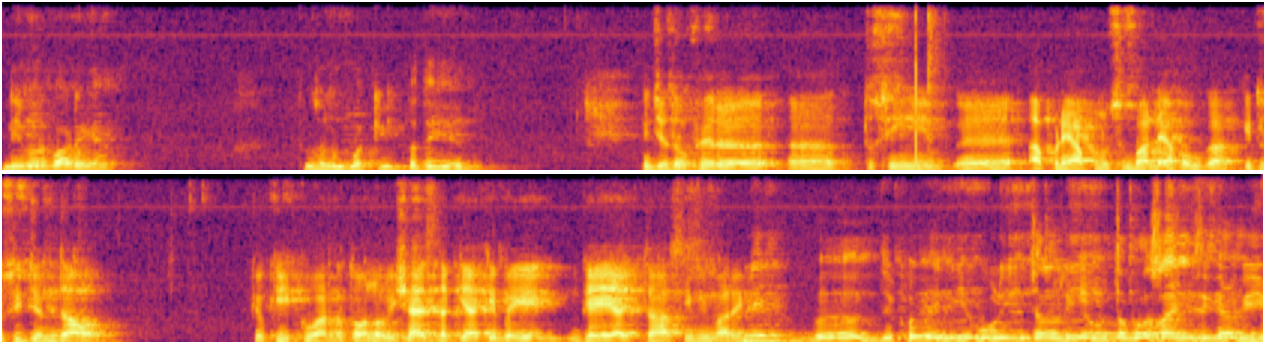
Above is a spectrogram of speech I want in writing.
ਲੀਵਰ ਪਾੜ ਗਿਆ। ਤੁਹਾਨੂੰ ਮੱਕੀ ਪਤਾ ਹੀ ਹੈ। ਜਦੋਂ ਫਿਰ ਤੁਸੀਂ ਆਪਣੇ ਆਪ ਨੂੰ ਸੰਭਾਲਿਆ ਹੋਊਗਾ ਕਿ ਤੁਸੀਂ ਜਿੰਦਾ ਹੋ ਕਿਉਂਕਿ ਇੱਕ ਵਾਰ ਤਾਂ ਤੁਹਾਨੂੰ ਵੀ ਸ਼ਾਇਦ ਲੱਗਿਆ ਕਿ ਬਈ ਗਏ ਅੱਜ ਤਾਂ ਅਸੀਂ ਵੀ ਮਾਰੇ ਨਹੀਂ ਦੇਖੋ ਜੀ ਇੰਨੀਆਂ ਗੋਲੀਆਂ ਚੱਲ ਰਹੀਆਂ ਉਹ ਤਾਂ ਬਸ ਐਂ ਸੀਗਾ ਵੀ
